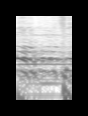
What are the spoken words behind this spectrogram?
做的。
